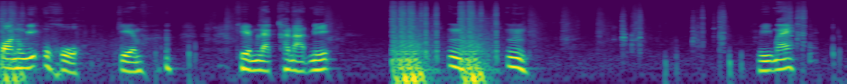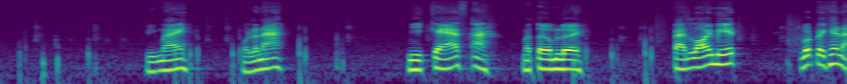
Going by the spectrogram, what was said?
ปอนตรงนี้ โอ้โห เกม เกมแหลกขนาดนี้ อืมอืมมีอีกไหมมีอีกไหม หมดแล้วนะ มีแก๊สอะ มาเติมเลย 800 เมตร ลดไปแค่ไหน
